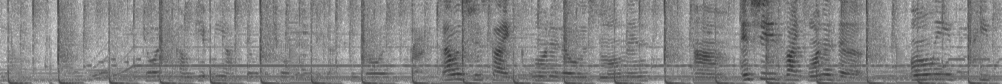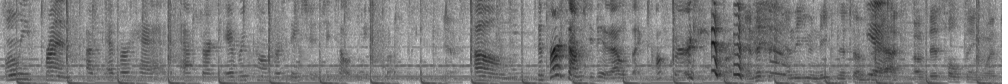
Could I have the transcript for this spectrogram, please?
you know, if Joy can come get me, I'll stay with the children so you guys can go. And Right. that was just like one of those moments. And she's like one of the only peop- only friends I've ever had after every conversation she tells me she loves me. Yeah. Um, the first time she did it, I was like awkward. Right. And this and the uniqueness of Yeah. that of this whole thing with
